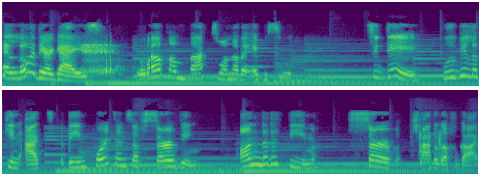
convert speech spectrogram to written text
Hello there, guys. Welcome back to another episode. Today, we'll be looking at the importance of serving under the theme Serve, Child of God.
